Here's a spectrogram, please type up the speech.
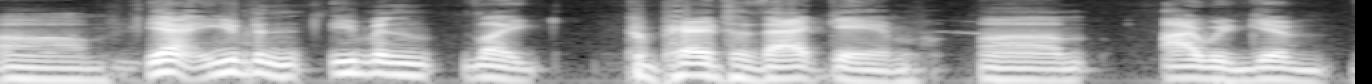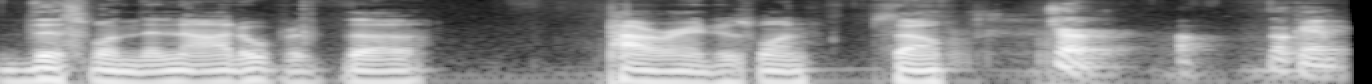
um, yeah, even even like compared to that game, um, I would give this one the nod over the Power Rangers one. So Sure. Okay.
